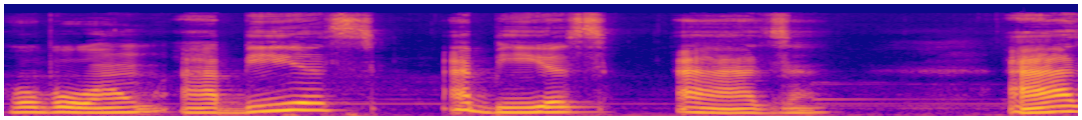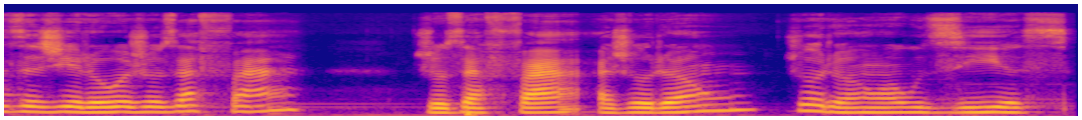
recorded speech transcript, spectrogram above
Roboão a Abias, Abias a Asa. Asa gerou a Josafá, Josafá a Jorão, Jorão a Uzias.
